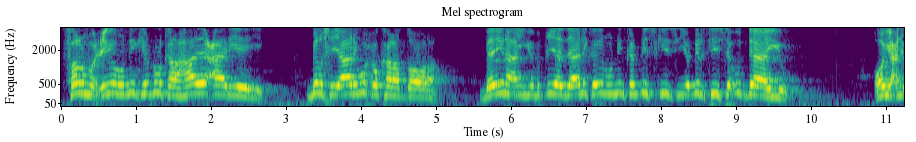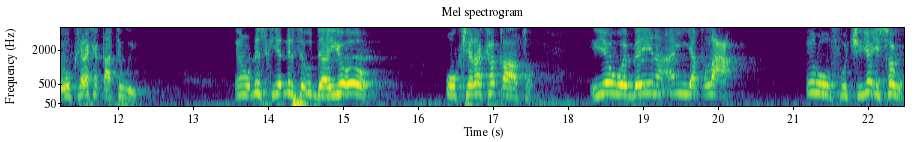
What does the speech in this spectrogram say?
falmuciiru ninkii dhulka lahaa ee caariyeeyey bilkhiyaari wuxuu kala dooran bayna an yubqiya dalika inuu ninkan dhiskiisa iyo dhirtiisa u daayo oo yacni uu kiro ka qaato wey inuu dhiskiiyo dhirta u daayo oo uu kiro ka qaato. Iyo wa bayna an yaqlaca inuu fujiyo isagu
